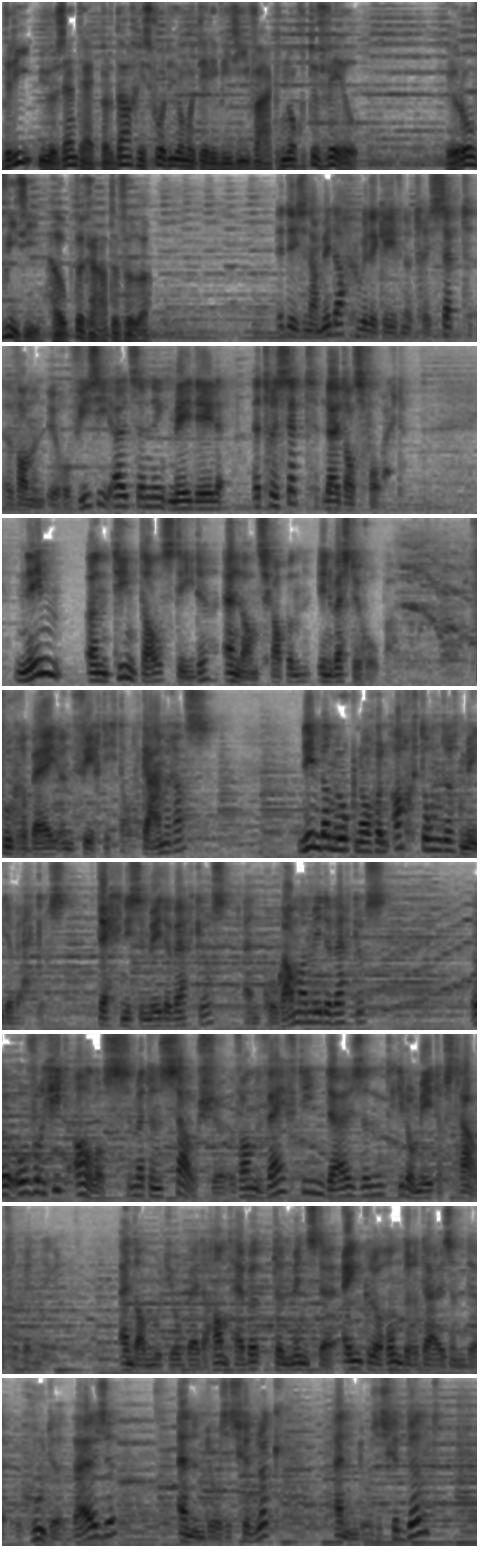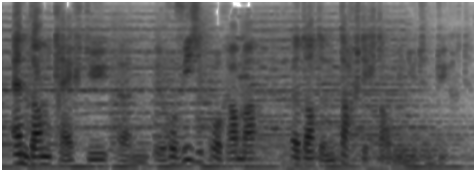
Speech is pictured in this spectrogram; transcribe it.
Drie uur zendtijd per dag is voor de jonge televisie vaak nog te veel. Eurovisie helpt de gaten vullen. Deze namiddag wil ik even het recept van een Eurovisie-uitzending meedelen. Het recept luidt als volgt. Neem een tiental steden en landschappen in West-Europa. Voeg erbij een veertigtal camera's. Neem dan ook nog een 800 medewerkers, technische medewerkers en programmamedewerkers. Uh, overgiet alles met een sausje van 15.000 kilometer straalverbindingen. En dan moet je ook bij de hand hebben tenminste enkele honderdduizenden goede buizen en een dosis geluk en een dosis geduld. En dan krijgt u een Eurovisieprogramma dat een tachtigtal minuten duurt.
